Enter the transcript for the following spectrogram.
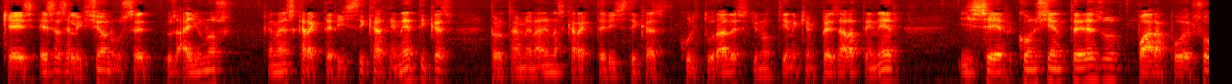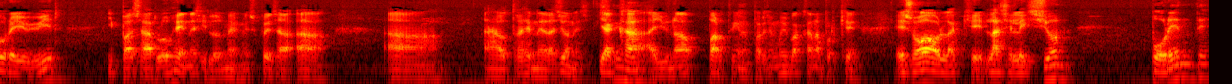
que es esa selección, usted, o sea, hay unos, unas características genéticas, pero también hay unas características culturales que uno tiene que empezar a tener y ser consciente de eso para poder sobrevivir y pasar los genes y los memes pues a, a, a, a otras generaciones. Y acá hay una parte que me parece muy bacana porque eso habla que la selección, por ende,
